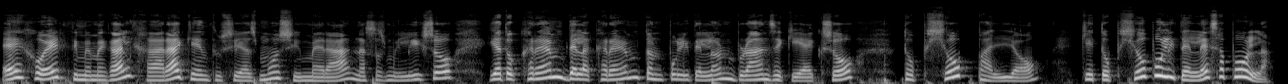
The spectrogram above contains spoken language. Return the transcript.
Έχω έρθει με μεγάλη χαρά και ενθουσιασμό σήμερα να σας μιλήσω για το crème de la crème των πολυτελών brands εκεί έξω, το πιο παλιό και το πιο πολυτελές από όλα.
